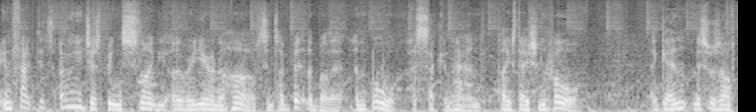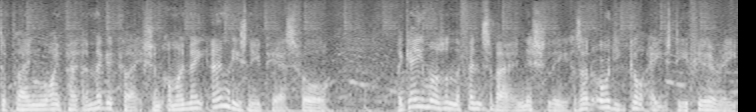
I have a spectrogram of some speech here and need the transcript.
In fact, it's only just been slightly over a year and a half since I bit the bullet and bought a second-hand PlayStation 4. Again, this was after playing Wipeout Omega Collection on my mate Andy's new PS4. A game I was on the fence about initially as I'd already got HD Fury,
